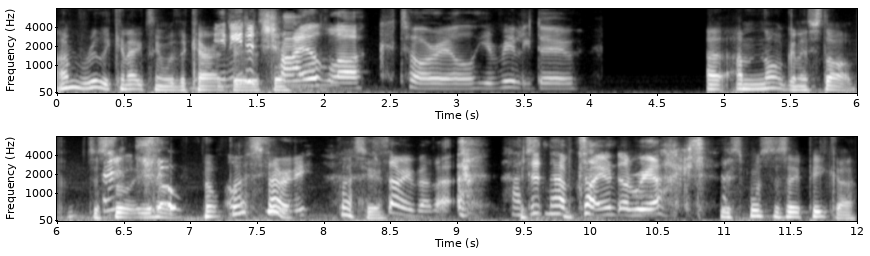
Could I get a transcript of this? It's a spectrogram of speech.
I'm really connecting with the character. You need a game. child lock tutorial. You really do. I, I'm not going to stop. Just so you know. No, Oh, bless you. sorry. Bless you. Sorry about that. I didn't have time to react. You're supposed to say Pika.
